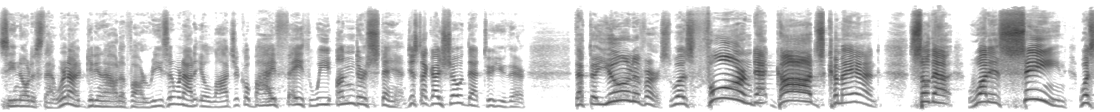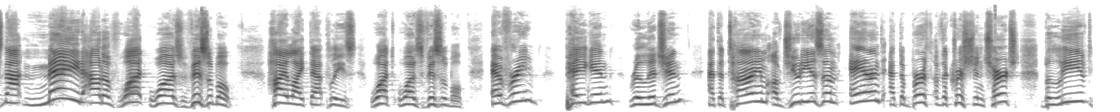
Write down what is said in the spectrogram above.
See, notice that. We're not getting out of our reason. We're not illogical. By faith we understand. Just like I showed that to you there that the universe was formed at God's command, so that what is seen was not made out of what was visible. Highlight that, please. What was visible? Every pagan religion at the time of Judaism and at the birth of the Christian church believed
